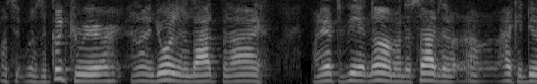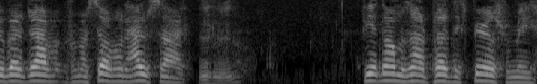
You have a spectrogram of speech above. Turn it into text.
was was a good career, and I enjoyed it a lot. But I, but after Vietnam, I decided that I could do a better job for myself on the outside. hmm Vietnam was not a pleasant experience for me.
